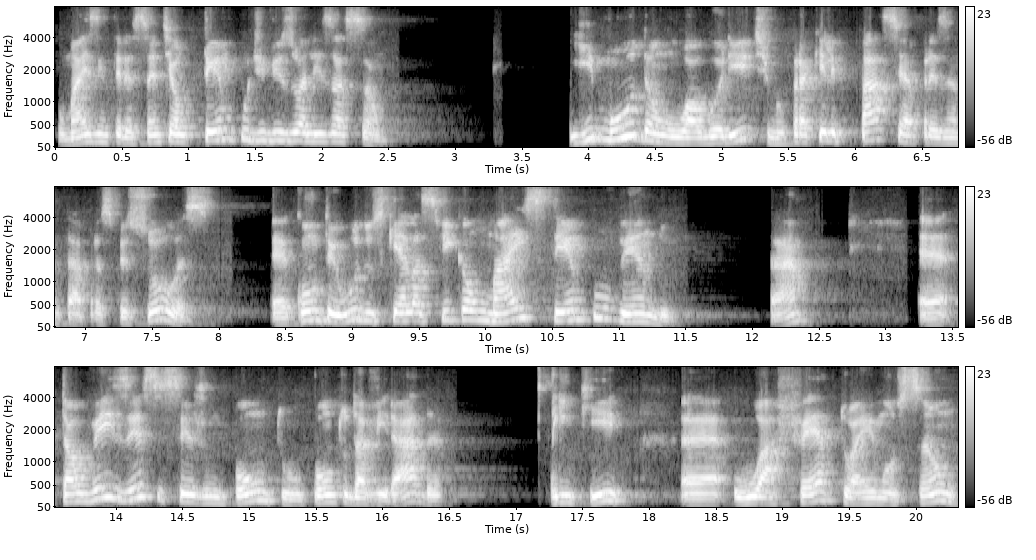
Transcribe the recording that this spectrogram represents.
O mais interessante é o tempo de visualização. E mudam o algoritmo para que ele passe a apresentar para as pessoas é, conteúdos que elas ficam mais tempo vendo. Tá? É, talvez esse seja um ponto, o ponto da virada, em que é, o afeto, a emoção,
